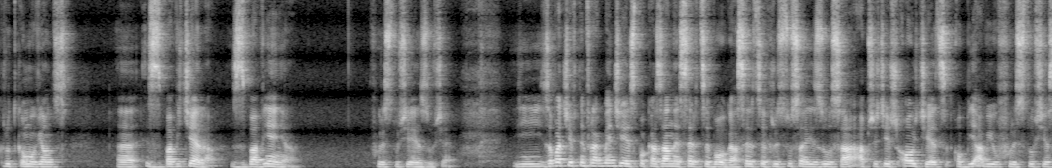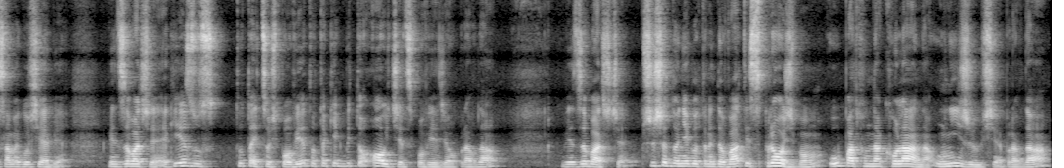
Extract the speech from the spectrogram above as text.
krótko mówiąc, Zbawiciela, zbawienia w Chrystusie Jezusie. I zobaczcie, w tym fragmencie jest pokazane serce Boga, serce Chrystusa Jezusa, a przecież Ojciec objawił w Chrystusie samego siebie. Więc zobaczcie, jak Jezus tutaj coś powie, to tak jakby to Ojciec powiedział, prawda? Więc zobaczcie, przyszedł do niego trędowaty z prośbą, upadł na kolana, uniżył się, prawda?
